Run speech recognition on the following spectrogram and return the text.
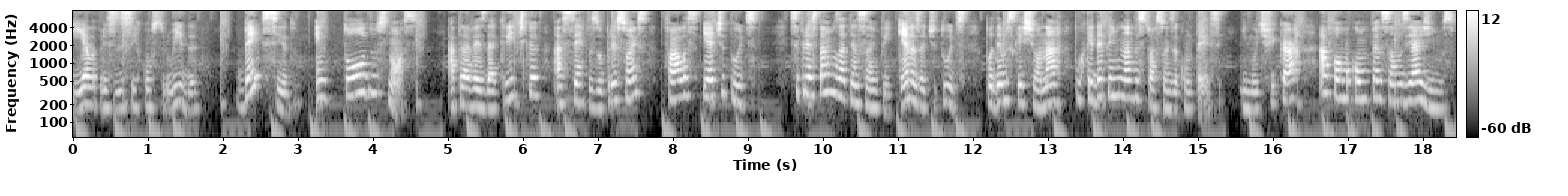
e ela precisa ser construída bem cedo em todos nós através da crítica a certas opressões, falas e atitudes. Se prestarmos atenção em pequenas atitudes, podemos questionar por que determinadas situações acontecem e modificar a forma como pensamos e agimos.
